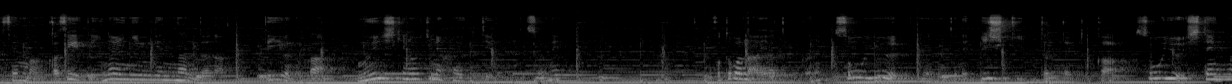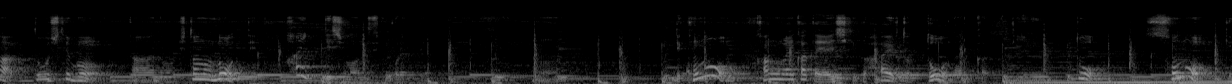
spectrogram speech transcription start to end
2000万稼げていない人間なんだなっていうのが無意識のうちに入っているんですよね、言葉のあやというかねそういう、うんとね、意識だったりとかそういう視点がどうしてもあの人の脳って入ってしまうんですよこれって。うん、でこの考え方や意識が入るとどうなるかっていうとその現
